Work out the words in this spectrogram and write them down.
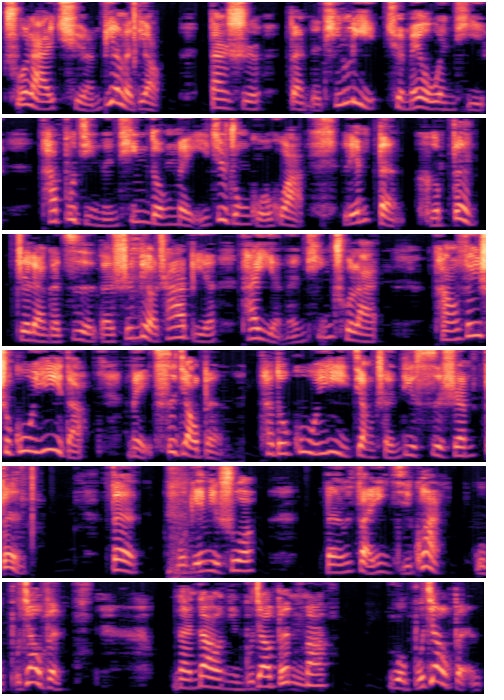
出来全变了调。但是本的听力却没有问题。他不仅能听懂每一句中国话，连“本”和“笨”这两个字的声调差别，他也能听出来。唐飞是故意的，每次叫“本”，他都故意降成第四声“笨”。笨，我给你说，本反应极快，我不叫笨。难道你不叫笨吗？我不叫本，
